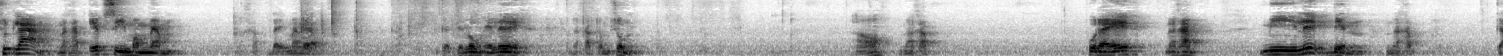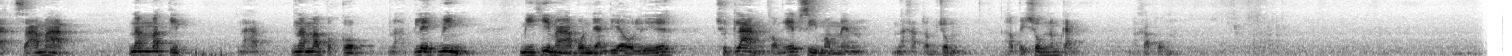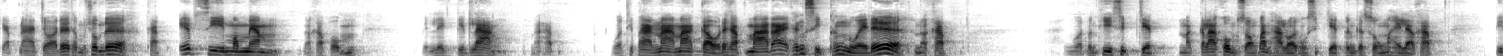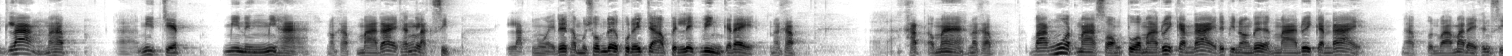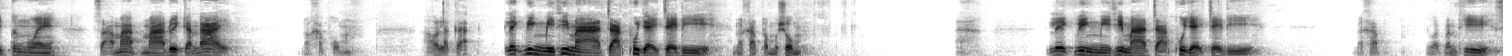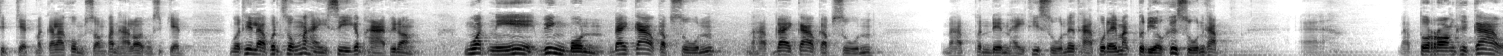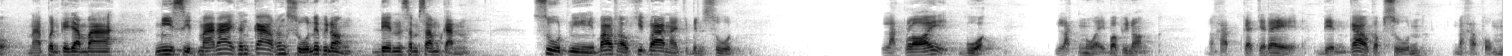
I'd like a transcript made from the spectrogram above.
ชุดล่างนะครับ FC มอมแมมนะครับได้มาแล้วก็จะลงให้เลยนะครับท่านผู้ชมเอานะครับ ผู้ใดนะครับ มีเลขเด่นนะครับก็สามารถนำมาติดนะครับนำมาประกบนะครับเลขวิ่งมีที่มาบนอย่างเดียวหรือชุดล่างของ FC มอมแมน นะครับท่านผู้ชมเอาไปชมน้ำกันนะครับผมแคปหน้าจอเด้อท่านผู้ชมเด้อครับ FC มอมแมมนะครับผมเป็นเลขติดล่างนะครับงวันที่ผ่านมามากเก่านะครับ มาได้ทั้ง 10 ทั้งหน่วยเด้อนะครับงวดวันที่ 17มกราคม 2567 เพิ่นกระทรงมาให้แล้วครับ ติดล่างนะครับมี 7 มี 1 มี5นะครับมาได้ทั้งหลัก 10 หลักหน่วยเด้อท่านผู้ชมเด้อผู้ใดจะเอาเป็นเลขวิ่งก็ได้นะครับ คัดเอามานะครับ บางงวดมา 2 ตัวมาด้วยกันได้เด้อพี่น้องเด้อมาด้วยกันได้นะครับเพิ่นว่ามาได้ทั้ง10ทั้งหน่วยสามารถมาด้วยกันได้นะครับผมเอาละกะเลขวิ่งมีที่มาจากผู้ใหญ่ใจดีนะครับท่านผู้ชม เลขวิ่งมีที่มาจากผู้ใหญ่ใจดีนะครับงวดวันที่ 17 มกราคม 2567งวดที่แล้วเพิ่นส่งมาให้4กับหาพี่น้อง งวดนี้วิ่งบนได้ 9 กับ0นะครับได้ 9 กับ0 นะครับเพิ่นเด่นให้ที่0เนี่ยถ้าผู้ใดมักตัวเดียวคือ0ครับนะครับตัวรองคือ9นะเปิ้นกยำมามีสิทธิ์มาได้ทั้ง9ทั้ง0เนี่ยพี่น้องเด่นซ้ำๆกัน สูตรนี่เบ้าเท่าคิดว่าน่าจะเป็นสูตร หลักร้อยบวกหลักหน่วยบ่พี่น้องนะครับก็จะได้เด่น9กับ0นะครับผม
